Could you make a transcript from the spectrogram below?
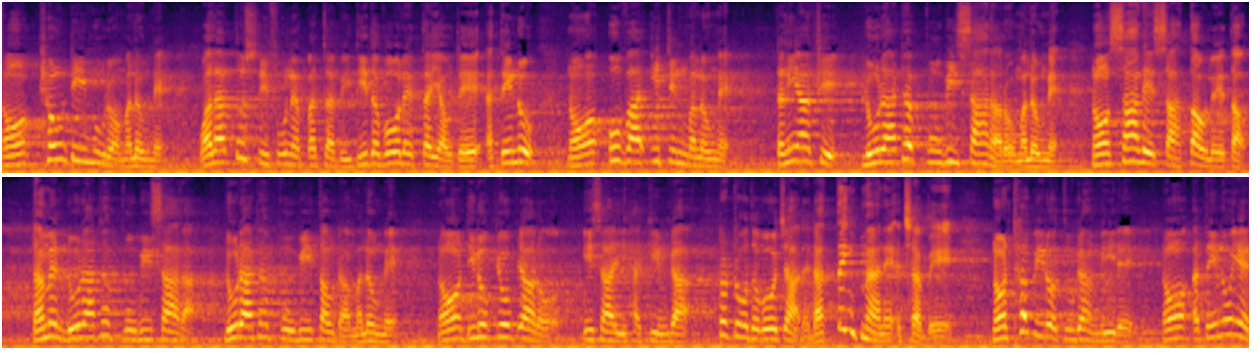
နော်ဖြုံးတီးမှုတော့မလုပ်နဲ့ဝလာတုစရီဖူနဲ့ပတ်သက်ပြီးဒီသဘောလေးတက်ရောက်တယ်အသင်တို့နော် over eating မလုပ်နဲ့ တနည်းအားဖြင့်လိုတာထက်ပူပြီးစားတာတော့မလုပ်နဲ့နော်စားလေစားတောက်လေတောက်ဒါပေမဲ့လိုတာထက်ပူပြီးစားတာလိုတာထက်ပူပြီးတောက်တာမလုပ်နဲ့နော်ဒီလိုပြောပြတော့အီစာယီဟကင်ကတော်တော်သဘောကျတယ်ဒါသိမ့်မှန်တဲ့အချက်ပဲနော်ထပ်ပြီးတော့သူကမေးတယ်နော်အသင်တို့ရဲ့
